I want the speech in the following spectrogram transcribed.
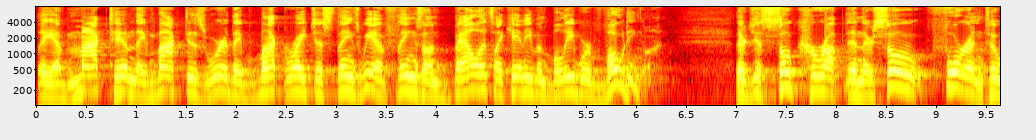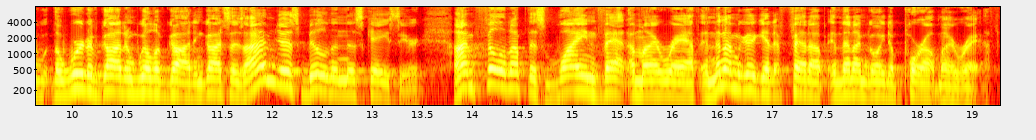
They have mocked him. They've mocked his word. They've mocked righteous things. We have things on ballots I can't even believe we're voting on. They're just so corrupt and they're so foreign to the Word of God and will of God. And God says, I'm just building this case here. I'm filling up this wine vat of my wrath, and then I'm going to get it fed up, and then I'm going to pour out my wrath.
